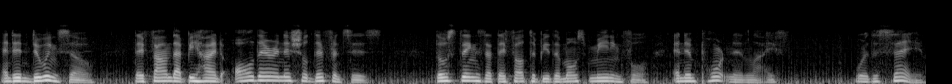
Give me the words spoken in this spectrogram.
And in doing so, they found that behind all their initial differences, those things that they felt to be the most meaningful and important in life were the same.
